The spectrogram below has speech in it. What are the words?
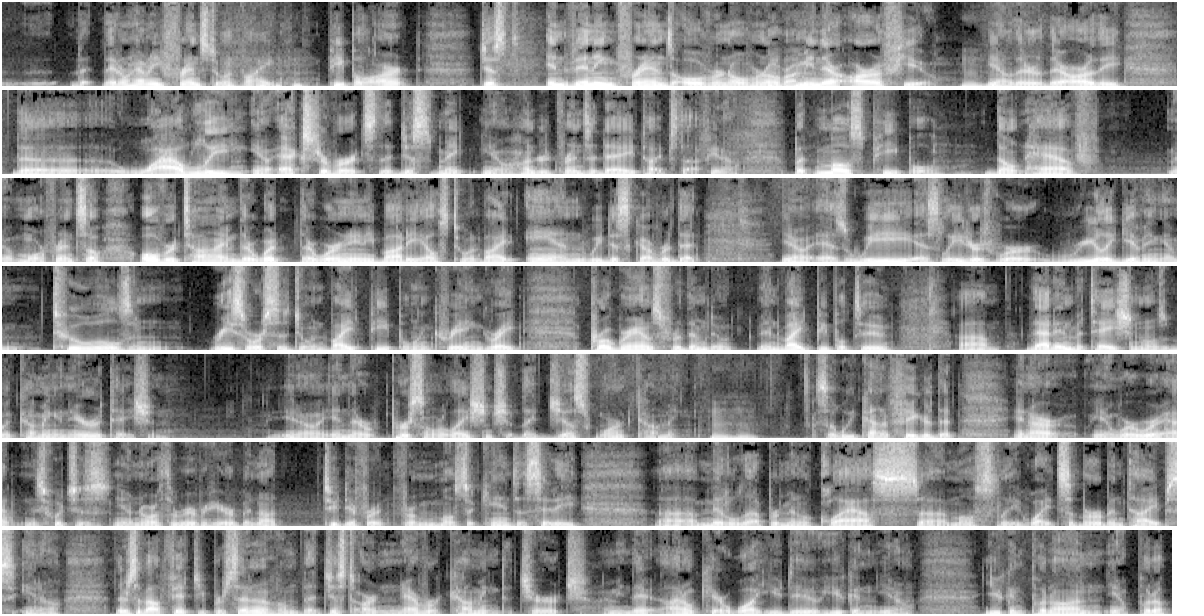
they don't have any friends to invite. People aren't just inventing friends over and over and over. Mm-hmm. I mean, there are a few. Mm-hmm. You know, there there are the the wildly you know extroverts that just make you know hundred friends a day type stuff. You know, but most people don't have you know, more friends. So over time, there were there weren't anybody else to invite, and we discovered that you know as we as leaders were really giving them tools and resources to invite people and creating great programs for them to invite people to. Um, that invitation was becoming an irritation, you know, in their personal relationship. They just weren't coming. Mm-hmm. So we kind of figured that in our, you know, where we're at, which is, you know, north of the river here, but not too different from most of Kansas City, uh, middle to upper middle class, uh, mostly white suburban types, you know, there's about 50% of them that just are never coming to church. I mean, they, I don't care what you do. You can, you know, you can put on, you know, put up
